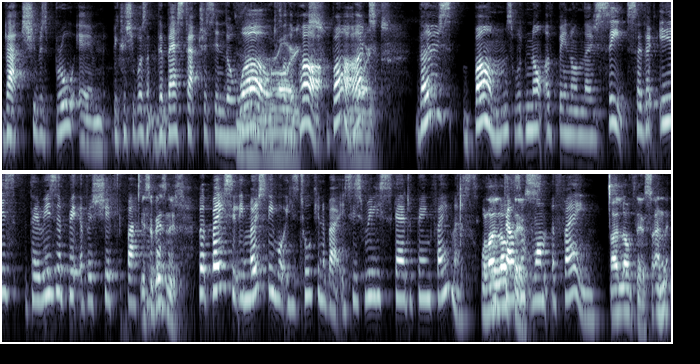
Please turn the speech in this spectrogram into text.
that she was brought in because she wasn't the best actress in the world for the part, but. right. Those bums would not have been on those seats. So there is there is a bit of a shift back. It's a business. But basically, mostly what he's talking about is he's really scared of being famous. Well, I he love doesn't this. want the fame. I love this. And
